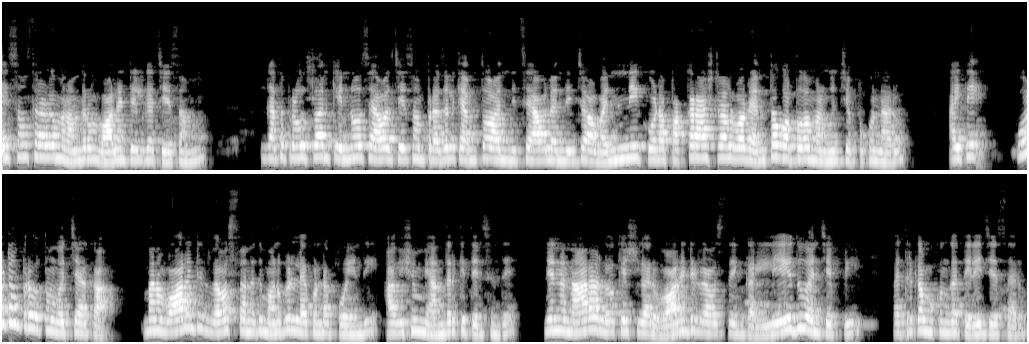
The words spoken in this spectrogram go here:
ఐదు సంవత్సరాలుగా మనం అందరం వాలంటీర్గా చేశాము. గత ప్రభుత్వానికి ఎన్నో సేవలు చేసాం ప్రజలకు ఎంతో అంది సేవలు అందించాం. అవన్నీ కూడా పక్క రాష్ట్రాల వారు ఎంతో గొప్పగా మన గురించి చెప్పుకున్నారు. అయితే కూటమి ప్రభుత్వం వచ్చాక మన వాలంటీర్ వ్యవస్థ అనేది మనుగడ లేకుండా పోయింది. ఆ విషయం మీ అందరికీ తెలిసిందే. నిన్న నారా లోకేష్ గారు వాలంటీర్ వ్యవస్థ ఇంకా లేదు అని చెప్పి పత్రికాముఖంగా తెలియజేశారు.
